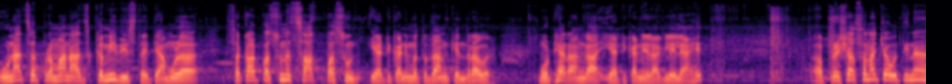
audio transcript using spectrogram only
उन्हाचं प्रमाण आज कमी दिसतं आहे त्यामुळं सकाळपासूनच सातपासून या ठिकाणी मतदान केंद्रावर मोठ्या रांगा या ठिकाणी लागलेल्या आहेत. प्रशासनाच्या वतीनं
